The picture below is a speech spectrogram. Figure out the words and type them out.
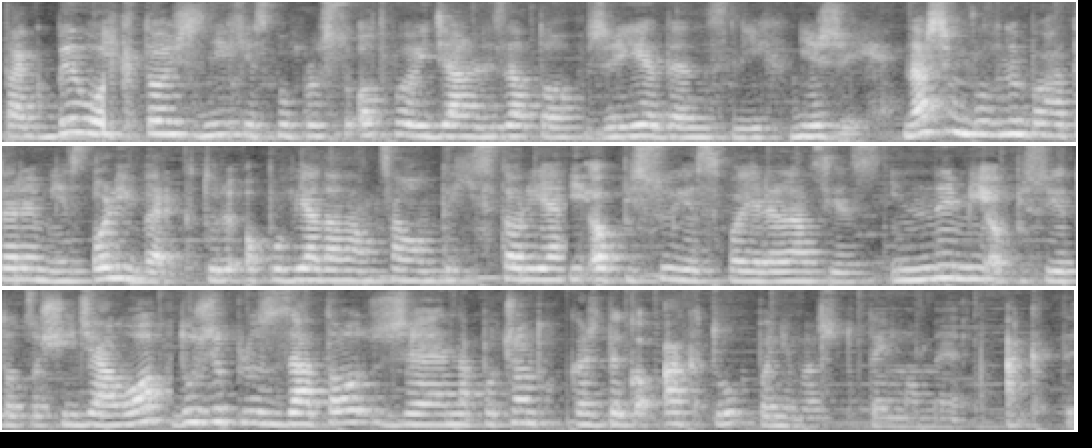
tak było i ktoś z nich jest po prostu odpowiedzialny za to, że jeden z nich nie żyje. Naszym głównym bohaterem jest Oliver, który opowiada nam całą tę historię i opisuje swoje relacje z innymi, opisuje to, co się działo. Duży plus za to, że na początku każdego aktu, ponieważ tutaj mamy akty,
